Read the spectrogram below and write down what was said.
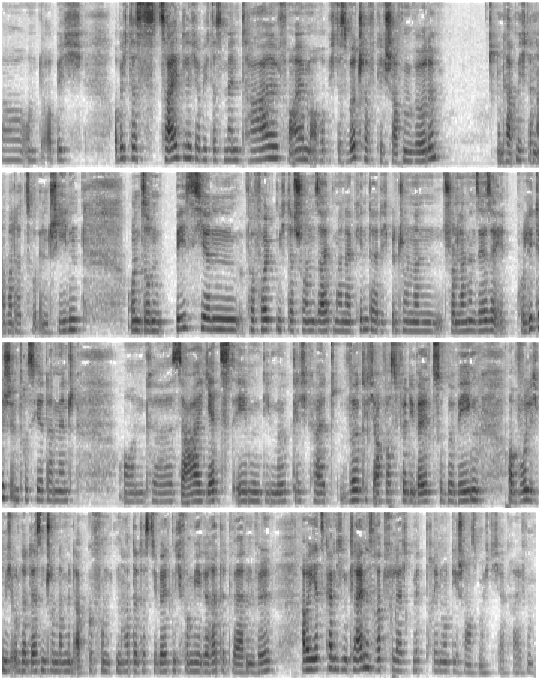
äh, und ob ich, ob ich das zeitlich, ob ich das mental, vor allem auch, ob ich das wirtschaftlich schaffen würde. Und habe mich dann aber dazu entschieden. Und so ein bisschen verfolgt mich das schon seit meiner Kindheit. Ich bin schon, ein, schon lange ein sehr, sehr politisch interessierter Mensch und äh, sah jetzt eben die Möglichkeit, wirklich auch was für die Welt zu bewegen, obwohl ich mich unterdessen schon damit abgefunden hatte, dass die Welt nicht von mir gerettet werden will. Aber jetzt kann ich ein kleines Rad vielleicht mitdrehen und die Chance möchte ich ergreifen.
